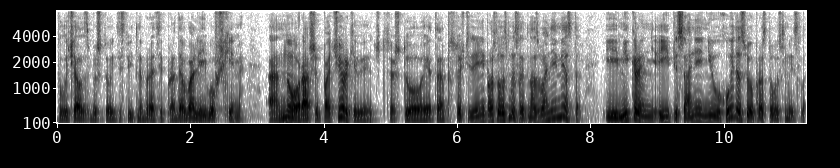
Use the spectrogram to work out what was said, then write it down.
получалось бы, что действительно братья продавали его в схеме. А, но Раши подчеркивает, что это с точки зрения простого смысла, это название места. И микро, и писание не уходит от своего простого смысла.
